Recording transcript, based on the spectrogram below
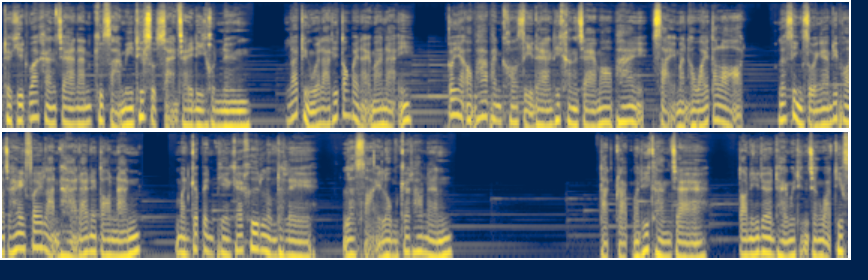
เธอคิดว่าคังแจนั้นคือสามีที่สุดแสนใจดีคนหนึ่ง และถึงเวลาที่ต้องไปไหนมาไหน ก็ยังเอาผ้าพันคอสีแดงที่คังแจมอบให้ใส่มันเอาไว้ตลอด และสิ่งสวยงามที่พอจะให้เฟยหลานหาได้ในตอนนั้น มันก็เป็นเพียงแค่คลื่นลมทะเล และสายลมก็เท่านั้น ตัดกลับมาที่คังแจ ตอนนี้เดินทางไปถึงจังหวัดที่เฟ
